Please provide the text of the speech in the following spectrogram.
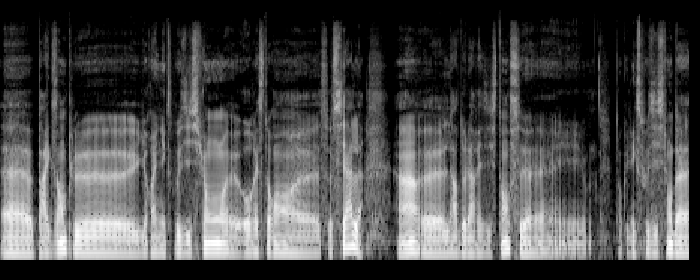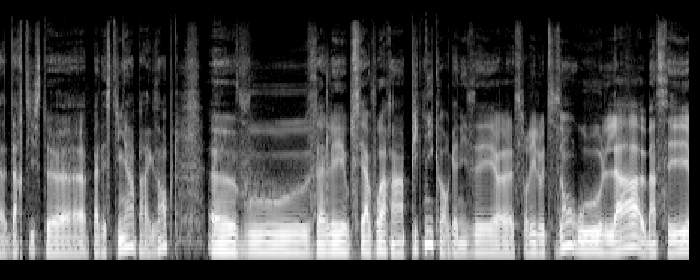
Par exemple, il y aura une exposition au restaurant social, hein, euh, l'art de la résistance, euh, et donc une exposition d'a- d'artistes euh, palestiniens, par exemple. Vous allez aussi avoir un pique-nique organisé sur l'île Otizan, où là, ben, c'est,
